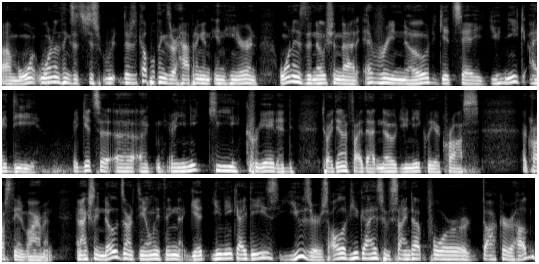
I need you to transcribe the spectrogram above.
um, one, of the things that's just re- there's a couple things that are happening in, in here, and one is the notion that every node gets a unique ID. It gets a, a, a unique key created to identify that node uniquely across across the environment. And actually, nodes aren't the only thing that get unique IDs. Users, all of you guys who signed up for Docker Hub,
